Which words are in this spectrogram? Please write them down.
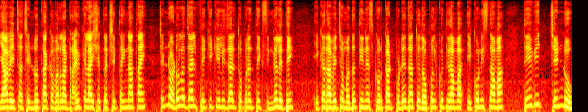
यावेळेचा चेंडू त्या कव्हरला ड्राईव्ह आहे क्षेत्ररक्षक तैनात आहे. चेंडू अडवलं जाईल फेकी केली जाईल तोपर्यंत एक सिंगल येते. एका धावेच्या मदतीने स्कोर कार्ड पुढे जातो धावपलकोती धावा एकोणीस धावा तेवीस चेंडू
